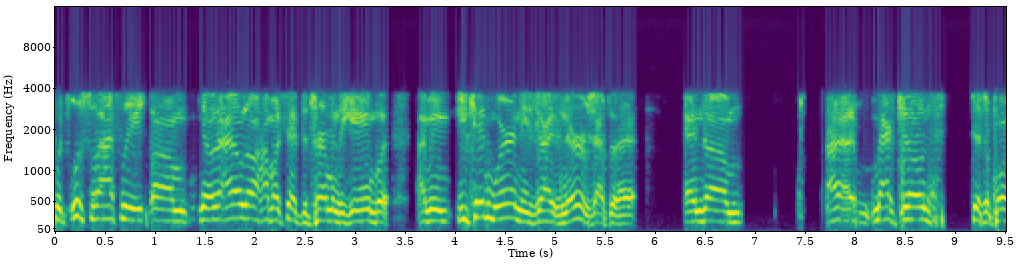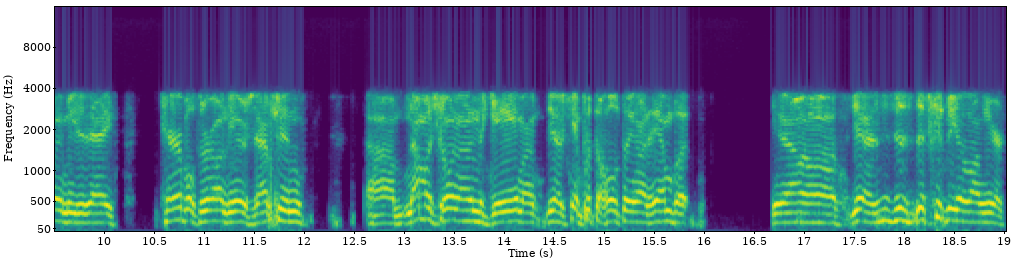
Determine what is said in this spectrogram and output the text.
But listen, lastly, um, you know, I don't know how much that determined the game, but I mean, you can wear in these guys' nerves after that. And um, I, Mac Jones disappointed me today. Terrible throw on the interception. Um, not much going on in the game. I, you know, I can't put the whole thing on him, but you know, uh, yeah, this, is, this could be a long year.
